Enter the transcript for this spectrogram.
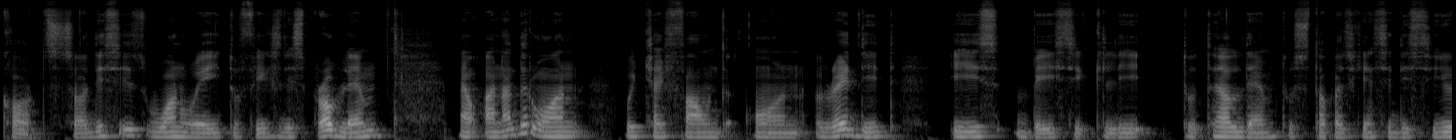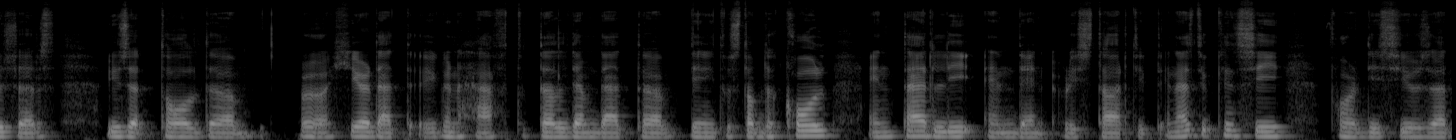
calls. So this is one way to fix this problem. Now another one which I found on Reddit is basically to tell them to stop as you can see this users user told um, uh, here that you're gonna have to tell them that uh, they need to stop the call entirely and then restart it. And as you can see for this user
